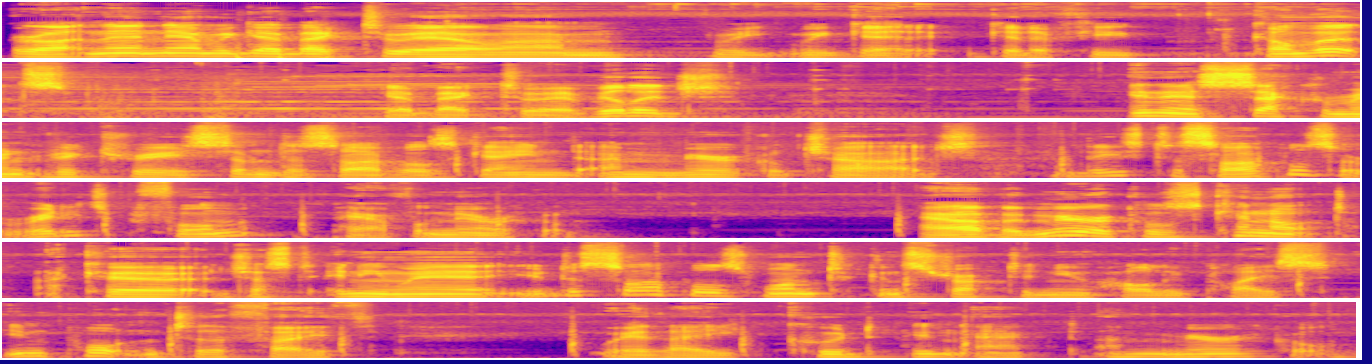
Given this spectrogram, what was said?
Right, now, now we go back to our, um, we, we get, get a few converts. Go back to our village. In their sacrament victory, some disciples gained a miracle charge. These disciples are ready to perform a powerful miracle. However, miracles cannot occur just anywhere. Your disciples want to construct a new holy place important to the faith where they could enact a miracle.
